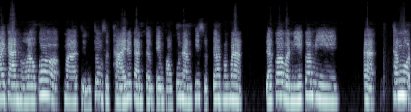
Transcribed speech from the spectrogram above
รายการของเราก็มาถึงช่วงสุดท้ายด้วยการเติมเต็มของผู้นำที่สุดยอดมากๆ แล้วก็วันนี้ก็มีทั้งหมด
